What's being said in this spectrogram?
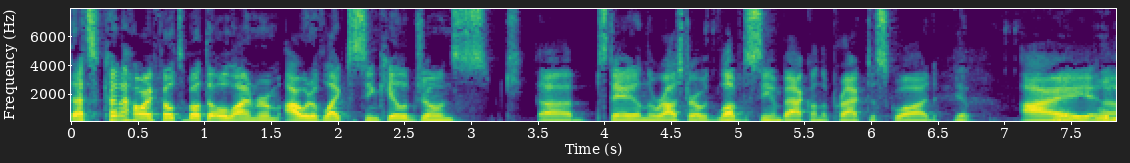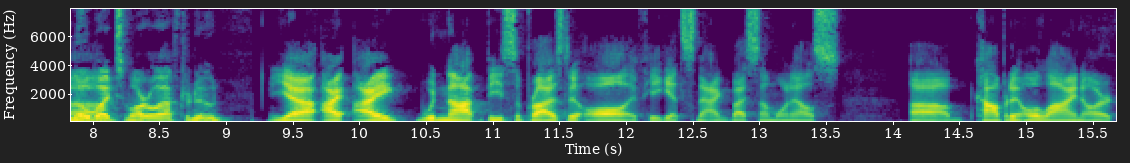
that's kind of how I felt about the O line room. I would have liked to see Caleb Jones uh, stay on the roster. I would love to see him back on the practice squad. Yep. I we'll, we'll um, know by um, tomorrow afternoon. Yeah, I, I would not be surprised at all if he gets snagged by someone else. Uh, competent O line are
